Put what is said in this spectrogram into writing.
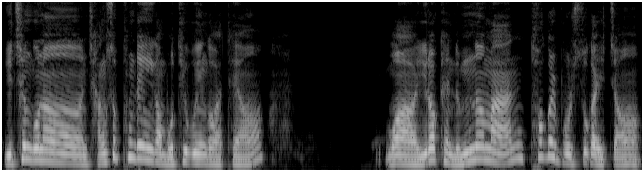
이 친구는 장수풍뎅이가 모티브인 것 같아요. 와 이렇게 늠름한 턱을 볼 수가 있죠.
